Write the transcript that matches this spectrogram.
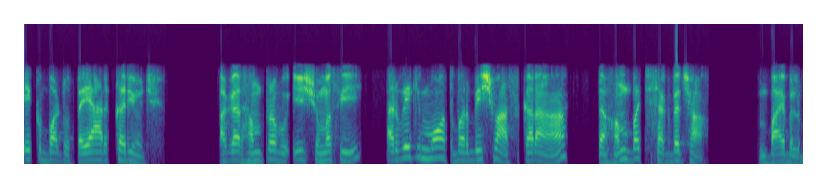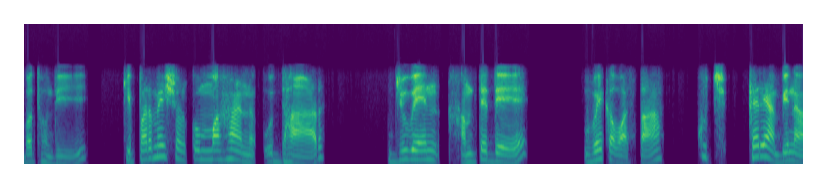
एक बटू तैयार करियूं छ। अगर हम प्रभु यीशु मसीह और वे की मौत पर विश्वास करा तो हम बच सकते छा। बाइबल बतौंदी कि परमेश्वर को महान उद्धार, जुवेन हमते दे। वे का वास्ता कुछ करया बिना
